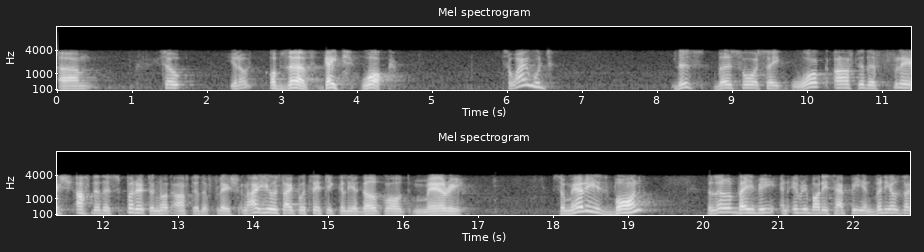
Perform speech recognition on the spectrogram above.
Um, so, you know, observe, gait, walk. So why would this verse 4 say, walk after the flesh, after the spirit, and not after the flesh? And I used hypothetically a girl called Mary. So Mary is born the little baby, and everybody's happy, and videos are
